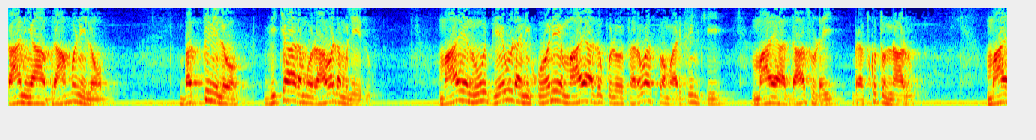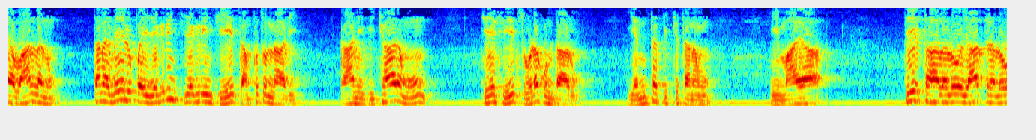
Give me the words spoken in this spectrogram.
కాని ఆ బ్రాహ్మణిలో భక్తునిలో విచారము రావడం లేదు. మాయను దేవుడని కోనే మాయాదుపులో సర్వస్వం అర్పించి మాయా దాసుడై బ్రతుకుతున్నాడు. మాయవాన్లను తన వేలుపై ఎగిరించి ఎగిరించి చంపుతున్నది. కాని విచారము చేసి చూడకుంటారు. ఎంత పిచ్చితనము! ఈ మాయా తీర్థాలలో యాత్రలో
